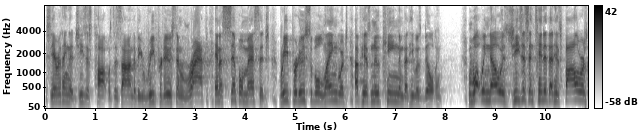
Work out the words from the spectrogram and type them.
You see, everything that Jesus taught was designed to be reproduced and wrapped in a simple message, reproducible language of his new kingdom that he was building. And what we know is Jesus intended that his followers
